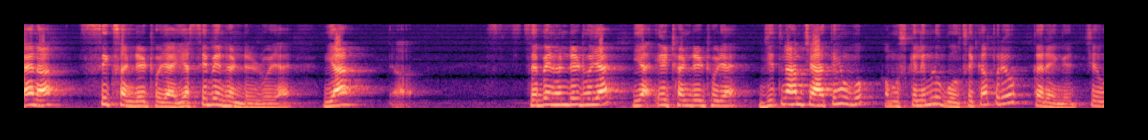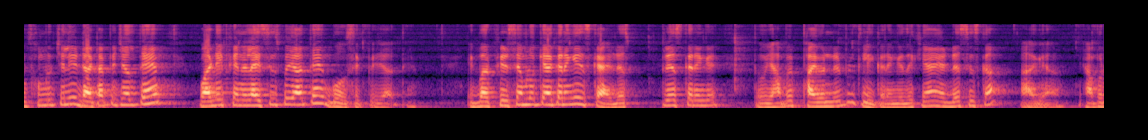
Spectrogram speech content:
है ना सिक्स हंड्रेड हो जाए या सेवन हंड्रेड हो जाए या सेवन हंड्रेड हो जाए या एट हंड्रेड हो जाए, जितना हम चाहते हैं वो, हम उसके लिए हम लोग गोलसेक का प्रयोग करेंगे। हम लोग चलिए डाटा पे चलते हैं। वाट इफ़ एनालिसिस पे जाते हैं गोलसेक पे जाते हैं। एक बार फिर से हम लोग क्या करेंगे, इसका एड्रेस प्रेस करेंगे। तो यहाँ पर फाइव हंड्रेड पर क्लिक करेंगे। देखिए, यहाँ एड्रेस इसका आ गया। यहाँ पर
